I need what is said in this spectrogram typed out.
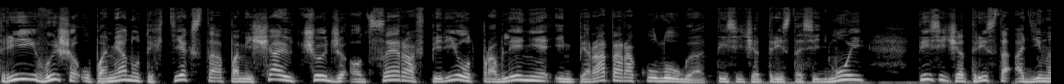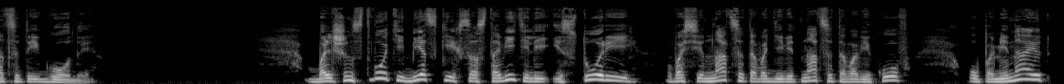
Три вышеупомянутых текста помещают Чойджи Оцера в период правления императора Кулуга 1307-1311 годы. Большинство тибетских составителей историй XVIII-XIX веков упоминают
